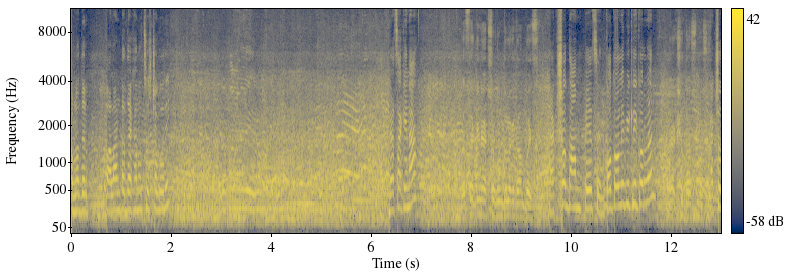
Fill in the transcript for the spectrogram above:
আপনাদের পালানটা দেখানোর চেষ্টা করি। কিনা বেচা কিনে একশো কুইন্টালের দাম পাইছি। একশো দাম পেয়েছেন। কত হলে বিক্রি করবেন? একশো দশ একশো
